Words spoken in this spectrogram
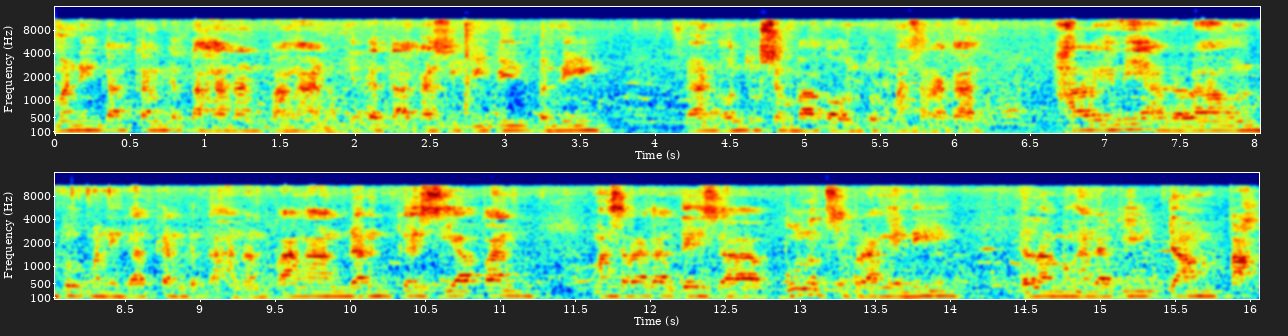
meningkatkan ketahanan pangan. Kita tak kasih bibit, benih, dan untuk sembako untuk masyarakat. Hal ini adalah untuk meningkatkan ketahanan pangan dan kesiapan masyarakat desa Bunut Seberang ini dalam menghadapi dampak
